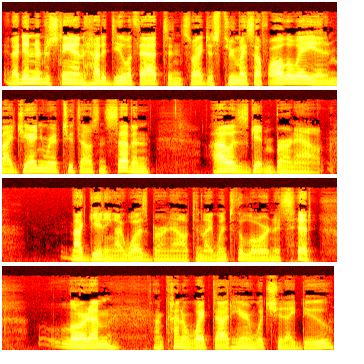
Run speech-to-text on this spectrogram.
and I didn't understand how to deal with that, and so I just threw myself all the way in. And by January of 2007, I was getting burnt out. Not getting, I was burnt out, and I went to the Lord and I said, "Lord, I'm I'm kind of wiped out here, and what should I do?"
